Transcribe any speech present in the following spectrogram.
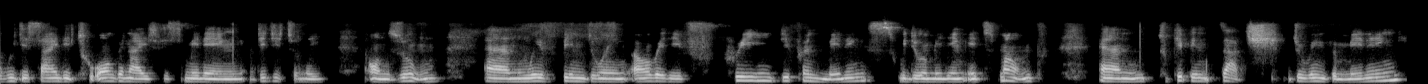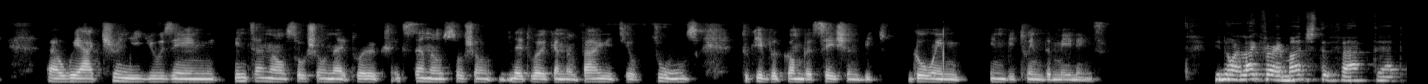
we decided to organize this meeting digitally on Zoom and we've been doing already three different meetings. We do a meeting each month. And to keep in touch during the meeting, uh, we're actually using internal social networks, external social network, and a variety of tools to keep the conversation be- going in between the meetings. You know, I like very much the fact that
